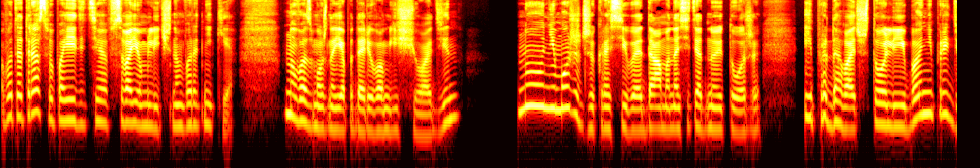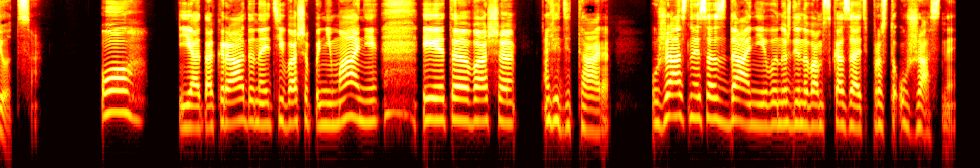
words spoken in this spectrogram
В этот раз вы поедете в своем личном воротнике. Ну, возможно, я подарю вам еще один. Ну, не может же красивая дама носить одно и то же, и продавать что-либо не придется. О, я так рада найти ваше понимание, и это ваша леди Тара. Ужасное создание, вынуждена вам сказать, просто ужасное.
